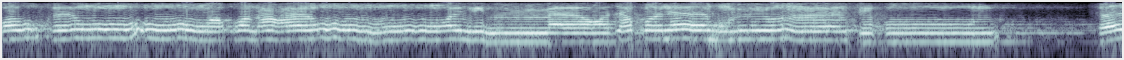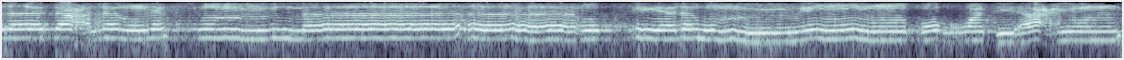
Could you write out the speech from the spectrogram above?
خوفا وطمعا ومما رزقناهم ينفقون. فلا تعلم نفس ما لهم من قرة أعين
